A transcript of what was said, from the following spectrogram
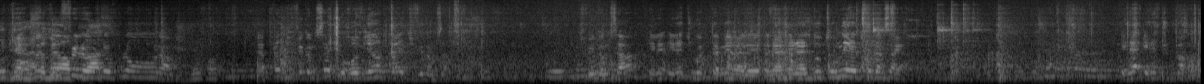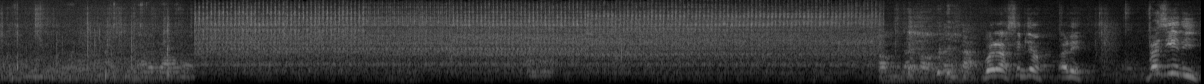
Ok, bien, maintenant on fait le, plan large. Et après tu fais comme ça, tu reviens, après tu fais comme ça. Tu fais comme ça, et là, et là, tu vois que ta mère elle, est- elle a, elle a le dos tourné, elle est trop comme ça. regarde. Et là, et là tu pars. Voilà, c'est bien, allez. Vas-y Eddie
